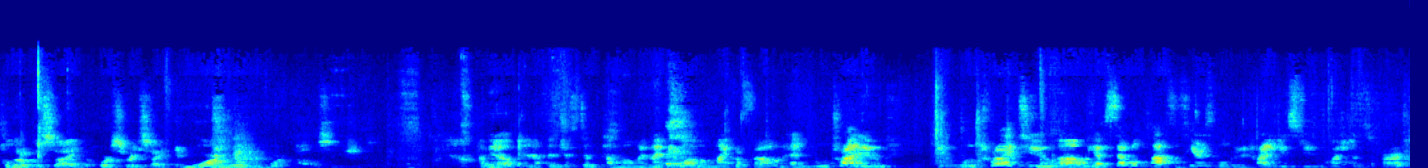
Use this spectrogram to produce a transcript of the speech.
political side, the horse race side, and more on really important. I'm gonna open it up in just a, a moment, I we'll have a microphone, and we'll try to, we'll try to, uh, we have several classes here, so we're gonna try to do student questions first.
